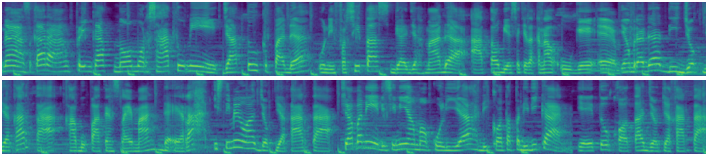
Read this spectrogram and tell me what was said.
Nah, sekarang peringkat nomor satu nih jatuh kepada Universitas Gajah Mada atau biasa kita kenal UGM yang berada di Yogyakarta, Kabupaten Sleman, daerah istimewa Yogyakarta. Siapa nih di sini yang mau kuliah di kota pendidikan, yaitu kota Yogyakarta,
